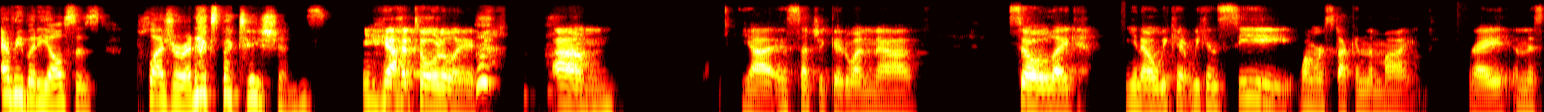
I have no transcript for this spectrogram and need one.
everybody else's pleasure and expectations. Yeah totally. Um yeah, it's such a good one. Uh, so like, you know, we can we can see when we're stuck in the mind, right? And this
